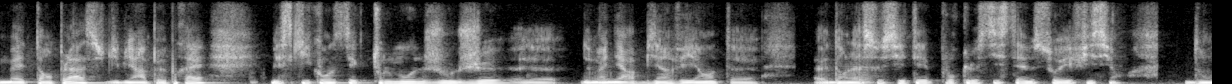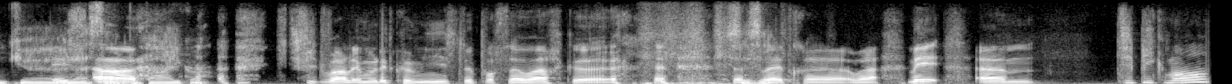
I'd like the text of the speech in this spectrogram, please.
mettre en place, je dis bien à peu près, mais ce qui compte, c'est que tout le monde joue le jeu euh, de manière bienveillante euh, euh, dans la société pour que le système soit efficient. Donc là, c'est un peu pareil. Quoi. Il suffit de voir les modèles communistes pour savoir que ça doit être... voilà. Mais typiquement,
